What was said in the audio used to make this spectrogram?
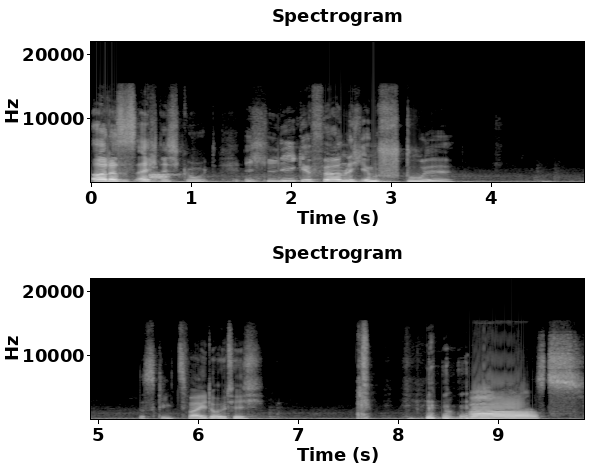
Oh, das ist echt nicht gut. Ich liege förmlich im Stuhl. Das klingt zweideutig. Was?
